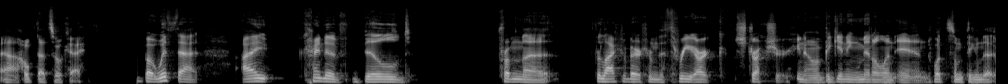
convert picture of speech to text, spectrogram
I uh, hope that's okay. But with that, I kind of build from the, for lack of a better term, the three arc structure. You know, beginning, middle, and end. What's something that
